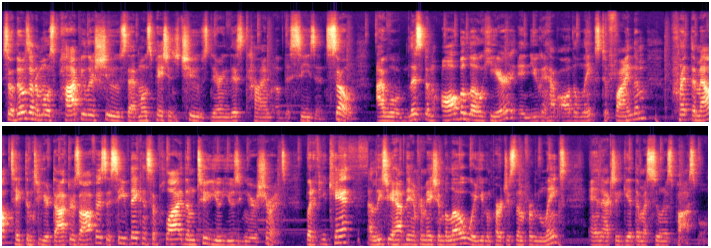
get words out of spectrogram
So those are the most popular shoes that most patients choose during this time of the season. So I will list them all below here and you can have all the links to find them print them out, take them to your doctor's office, and see if they can supply them to you using your insurance. But if you can't, at least you have the information below where you can purchase them from the links and actually get them as soon as possible.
